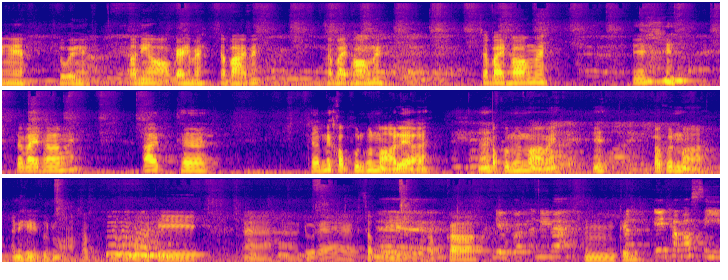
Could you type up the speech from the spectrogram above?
ยังไงอะลูกเป็นไง ตอนนี้เอาออกได้ไหมสบายไหมสบายท้องไหมสบายท้องไหม สบายท้องไหมเอาเธอ เธอไม่ขอบคุณคุณหมอเลยเหรอฮะขอบคุณคุณหมอไหมฮะขอบคุณหมอ อันนี้คือคุณหมอครับคือคุณหมอที่อ่าดูแลสมดีอยู่ครับก็ เดี๋ยวก็อันนี้แหละอืมที่เอะทำวัคซีน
